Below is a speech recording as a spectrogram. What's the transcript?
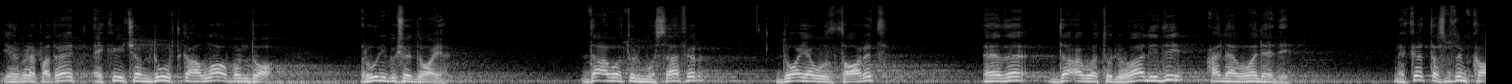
i është bërë e padrejtë, e ky i çon durt ka Allahu bën dua. Runu prej kësaj duaje. Da'watul musafir, duaja e udhëtarit, edhe da'watul walidi ala waladi. Në këtë transmetim ka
